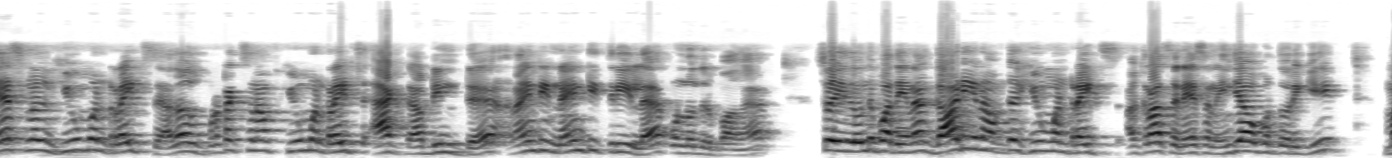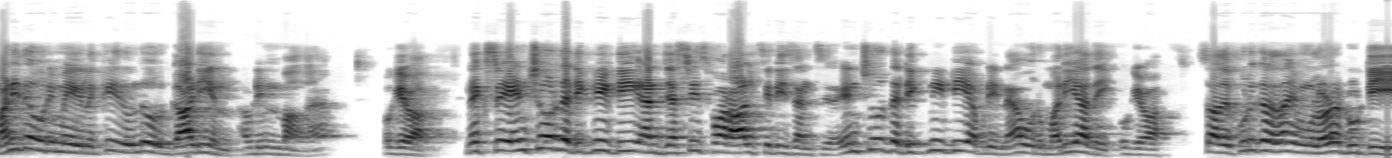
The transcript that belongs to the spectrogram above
நேஷனல் ஹியூமன் ரைட்ஸ் அதாவது protection of human rights act அப்படின்ட்டு நைன்டீன் நைன்டி த்ரீல கொண்டு வந்திருப்பாங்க. ஸோ இது வந்து பாத்தீங்கன்னா guardian of the human rights across the nation இந்தியாவை பொறுத்த வரைக்கும் மனித உரிமைகளுக்கு இது வந்து ஒரு கார்டியன் அப்படின்பாங்க. ஓகேவா next ensure the dignity and justice for all citizens ensure the dignity அப்படின்னா ஒரு மரியாதை. ஓகேவா ஸோ அது கொடுக்கறது தான் இவங்களோட டியூட்டி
